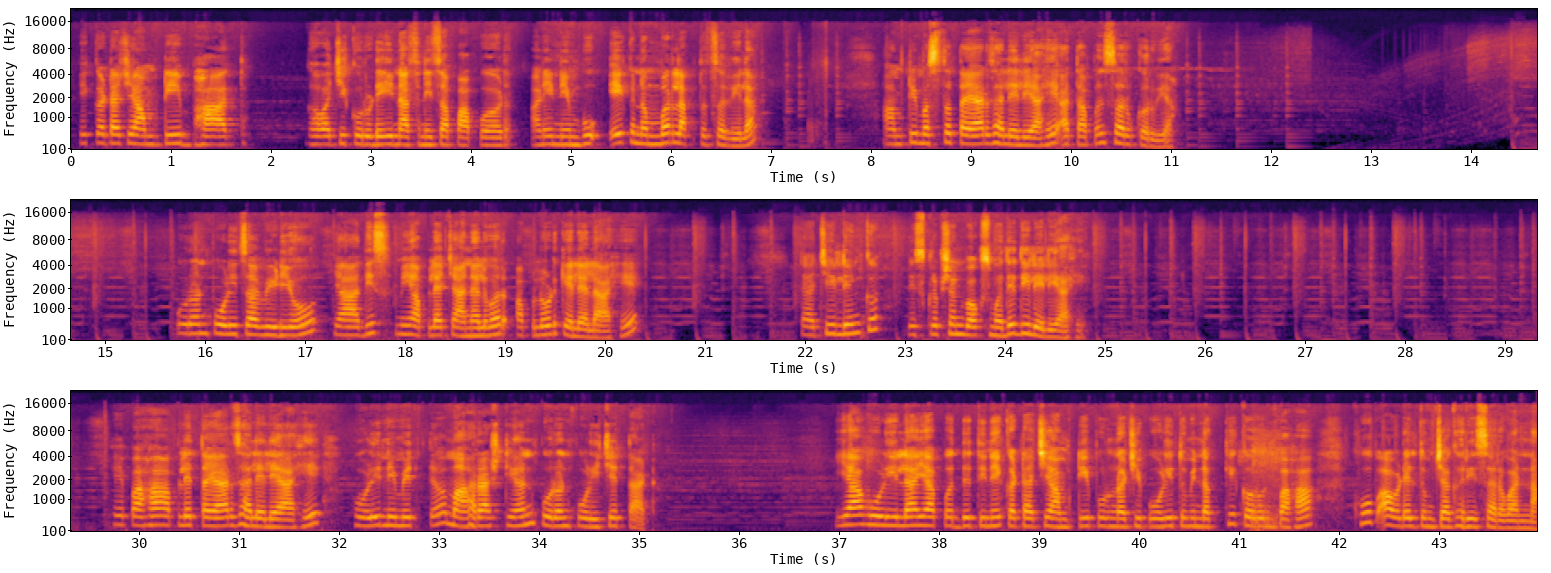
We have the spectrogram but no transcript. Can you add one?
ही कटाची आमटी भात गव्हाची कुरडई नाचणीचा पापड आणि निंबू एक नंबर लागतं चवीला. आमटी मस्त तयार झालेली आहे. आता आपण सर्व करूया. पुरणपोळीचा व्हिडिओ याआधीच मी आपल्या चॅनलवर अपलोड केलेला आहे. त्याची लिंक डिस्क्रिप्शन बॉक्समध्ये दिलेली आहे. हे पहा आपले तयार झालेले आहे. होळीनिमित्त महाराष्ट्रीयन पुरणपोळीचे ताट. या होळीला या पद्धतीने कटाची आमटी पुरणाची पोळी तुम्ही नक्की करून पहा. खूप आवडेल तुमच्या घरी सर्वांना.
